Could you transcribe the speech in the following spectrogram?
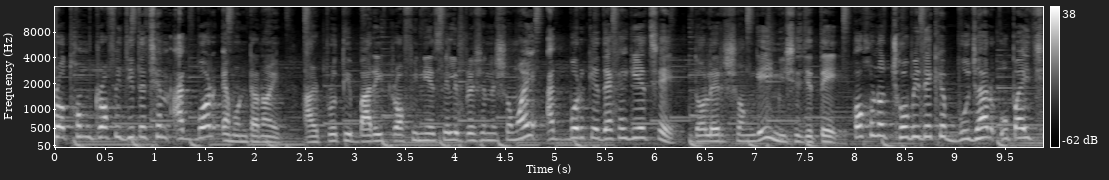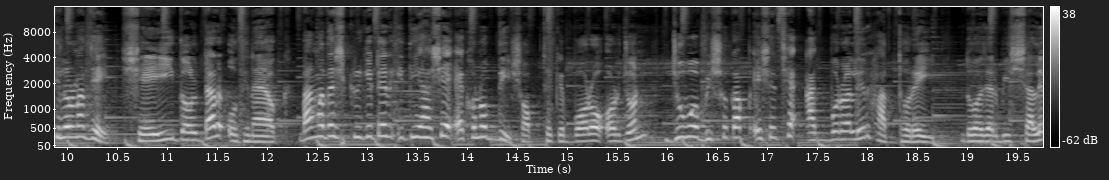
প্রথম ট্রফি জিতেছেন আকবর, এমনটা নয়। আর প্রতিবারই ট্রফি নিয়ে সেলিব্রেশনের সময় আকবরকে দেখা গিয়েছে দলের সঙ্গেই মিশে যেতে। কখনো ছবি দেখে বুঝার উপায় ছিল না যে সেই দলটার অধিনায়ক। বাংলাদেশ ক্রিকেটের ইতিহাসে এখন অবধি সব থেকে বড় অর্জন যুব বিশ্বকাপ এসেছে আকবর আলীর হাত ধরেই। দু হাজার বিশ সালে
